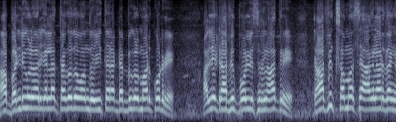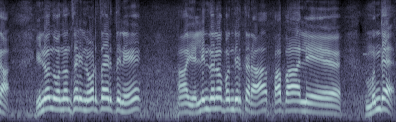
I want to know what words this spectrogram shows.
ಆ ಬಂಡಿಗಳವರಿಗೆಲ್ಲ ತೆಗೆದು ಒಂದು ಈ ಥರ ಡಬ್ಬಿಗಳು ಮಾಡಿಕೊಡ್ರಿ. ಅಲ್ಲಿ ಟ್ರಾಫಿಕ್ ಪೊಲೀಸರನ್ನ ಹಾಕ್ರಿ. ಟ್ರಾಫಿಕ್ ಸಮಸ್ಯೆ ಆಗಲಾರ್ದಂಗೆ. ಇನ್ನೊಂದು ಒಂದೊಂದು ಸರಿ ನೋಡ್ತಾ ಇರ್ತೀನಿ. ಎಲ್ಲಿಂದನೋ ಬಂದಿರ್ತಾರ. ಪಾಪ ಅಲ್ಲಿ ಮುಂದೆ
